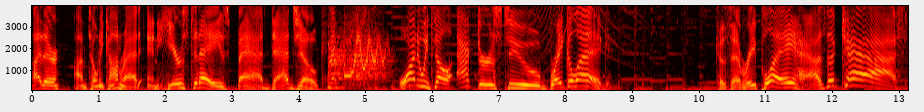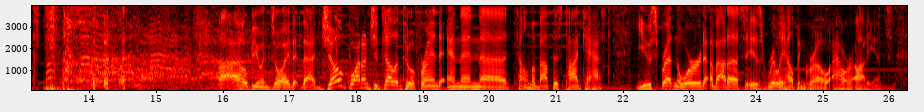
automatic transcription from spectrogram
Hi there, I'm Tony Conrad, and here's today's bad dad joke. Why do we tell actors to break a leg? Because every play has a cast. I hope you enjoyed that joke. Why don't you tell it to a friend and then uh, tell them about this podcast? You spreading the word about us is really helping grow our audience.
